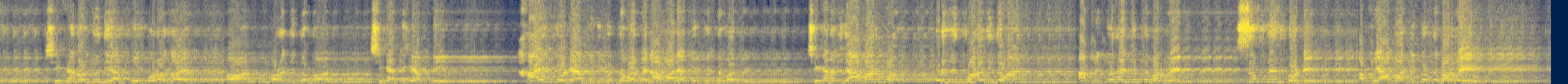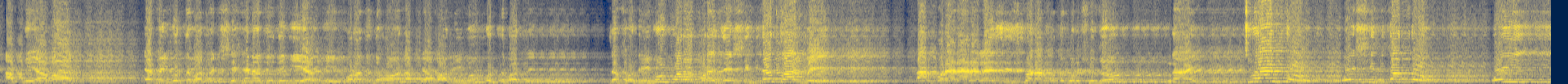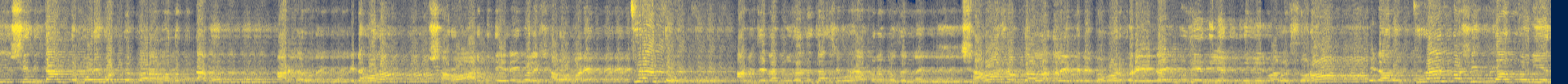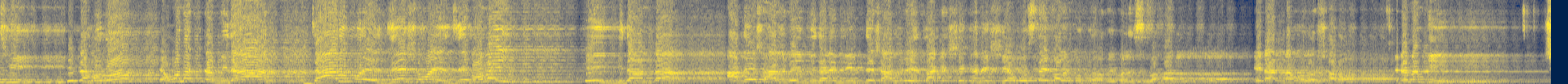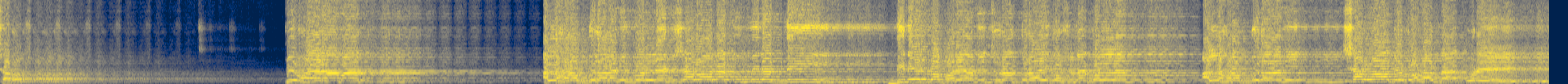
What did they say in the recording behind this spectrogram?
সেখানেও যদি আপনি পরাজয় হন, পরাজিত হন, সেখান থেকে আপনি হাই কোর্টে আপনি কি করতে পারবেন? আবার আপিল করতে পারবেন। সেখানে যদি আবার পরাজিত পরাজিত হন, আপনি কোথায় করতে পারবেন? সুপ্রিম কোর্টে আপনি আবার কি করতে পারবেন? আপনি আবার অ্যাপিল করতে পারবেন। সেখানেও যদি গিয়ে আপনি পরাজিত হন, আপনি আবার রিভিউ করতে পারবেন। যখন রিভিউ করার পরে যে সিদ্ধান্ত আসবে তারপরে অ্যানালাইসিস করার মতো কোনো সুযোগ নাই। চূড়ান্ত ওই সিদ্ধান্ত ওই সিদ্ধান্ত পরিবর্তন করার মতো তাগুন আর কারও নাই। এটা হলো সারো আরবিতে এটাই বলে সারো মানে চূড়ান্ত। আমি যেটা বোঝাতে চাচ্ছি মনে হয় আপনারা বোঝেন নাই। সারো শব্দ আল্লাহ তালা এখানে ব্যবহার করে এটাই বুঝিয়ে দিলেন পৃথিবীর মানুষ, শোনো, এটা হলো চূড়ান্ত সিদ্ধান্ত নিয়েছি। এটা হলো এমন একটা বিধান যার উপরে যে সময়ে যেভাবেই এই বিধানটা আদেশ আসবে এই বিধানের নির্দেশ আসবে, তাকে সেখানে সে অবস্থায় পালন করতে হবে। বলে সুবাহান। এটার নাম হলো সারদ। এটার নাম কি? সারা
